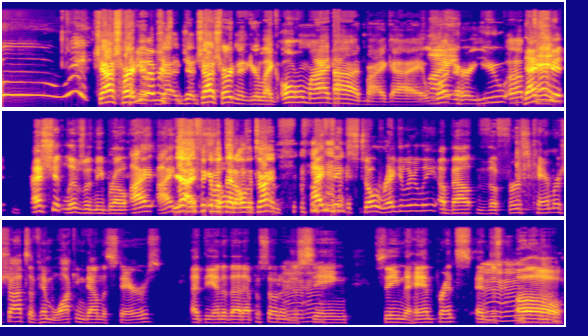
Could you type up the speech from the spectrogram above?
Woo! Josh Have you Hartnett. ever Jo- Jo- Josh Hartnett. You're like, oh my god, my guy. Like- what are you up? That And- shit, that shit lives with me, bro. I, I, yeah, I think about so- that all the time. I think so regularly about the first camera shots of him walking down the stairs at the end of that episode and just Mhm. seeing, seeing the handprints and just, Mhm. oh,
